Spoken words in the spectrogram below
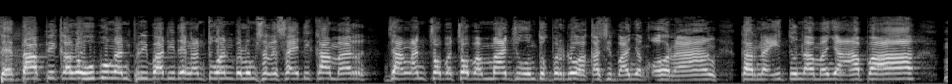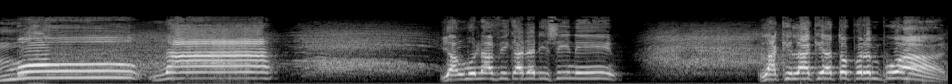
Tetapi kalau hubungan pribadi dengan Tuhan belum selesai di kamar, jangan coba-coba maju untuk berdoa kasih banyak orang. Karena itu namanya apa? Munafik. Yang munafik ada di sini. Laki-laki atau perempuan?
